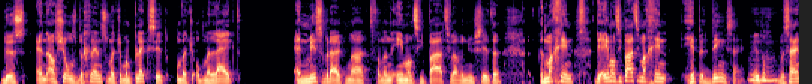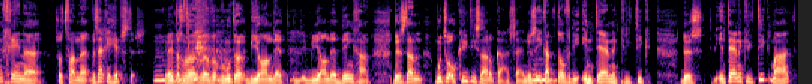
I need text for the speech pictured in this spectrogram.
Dus, en als je ons begrenst omdat je op een plek zit, omdat je op me lijkt. En misbruik maakt van een emancipatie waar we nu zitten. Het mag geen, die emancipatie mag geen hippe ding zijn. Weet je toch? We zijn geen eh, soort van. eh, we zijn geen hipsters. Je weet toch, we, we, we moeten beyond that, beyond that ding gaan. Dus dan moeten we ook kritisch naar elkaar zijn. Dus ik had het over die interne kritiek. Dus die interne kritiek maakt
